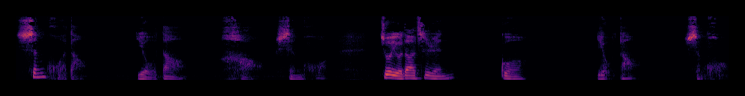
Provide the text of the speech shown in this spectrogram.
生活道，有道好生活，做有道之人，过有道生活。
